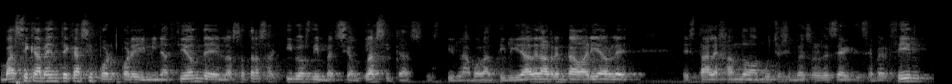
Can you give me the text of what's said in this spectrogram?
Básicamente casi por, eliminación de los otros activos de inversión clásicas. Es decir, la volatilidad de la renta variable está alejando a muchos inversores de ese perfil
